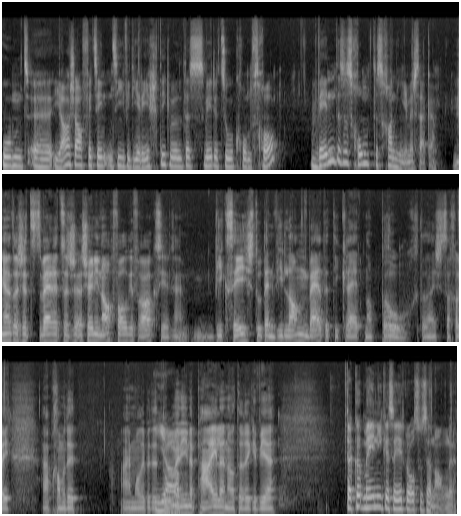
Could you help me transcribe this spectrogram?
Und äh, ja, arbeiten jetzt intensiv in diese Richtung, weil das wird in Zukunft kommen. Wenn das kommt, das kann niemand sagen. Ja, das jetzt, wäre jetzt eine schöne Nachfolgefrage Wie siehst du denn, wie lange werden die Geräte noch gebraucht? Ist so ein bisschen, äh, kann man dort einmal über den ja. Daumen reinpeilen oder irgendwie... Da gehen die Meinungen sehr gross auseinander.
